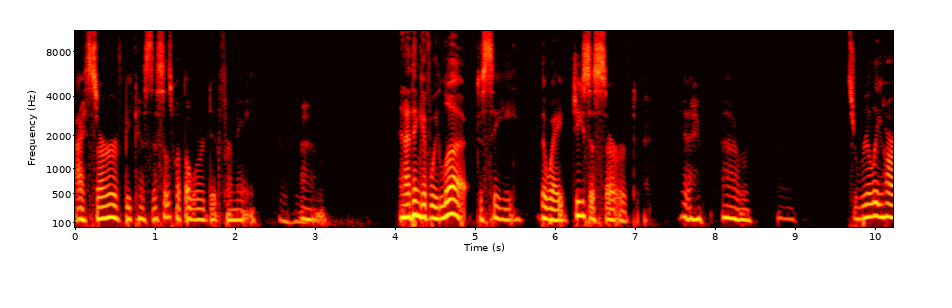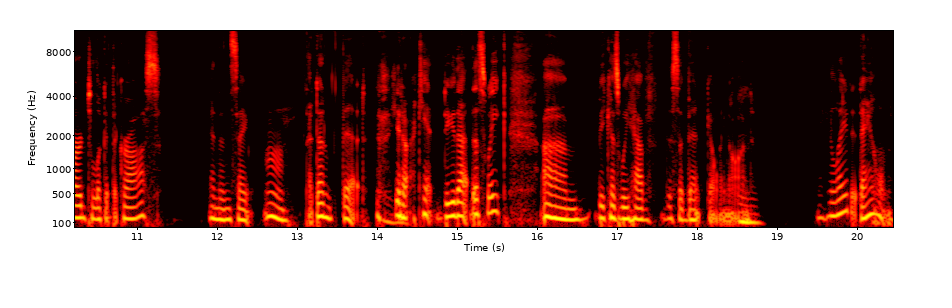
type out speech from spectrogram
I serve because this is what the Lord did for me. Mm-hmm. Um, and I think if we look to see the way Jesus served, you know, um, it's really hard to look at the cross and then say, mm, that doesn't fit. you know, I can't do that this week um, because we have this event going on. Mm-hmm. I mean, he laid it down.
